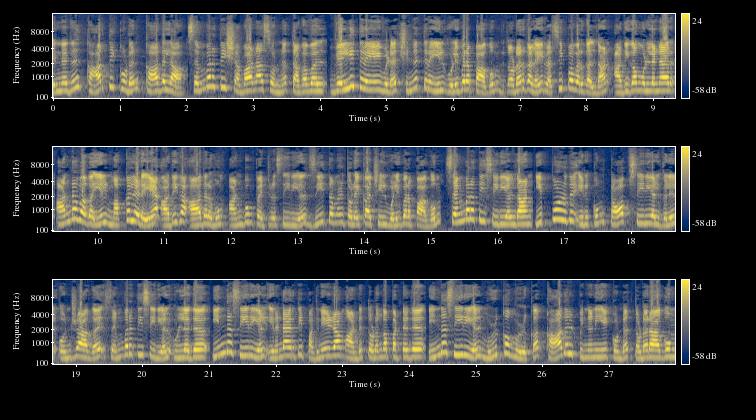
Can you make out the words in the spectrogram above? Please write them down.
என்னது? கார்த்திக்குடன் காதலா? செம்பருத்தி ஷபானா சொன்ன தகவல். வெள்ளித்திரையை விட சின்ன திரையில் ஒளிபரப்பாகும் தொடர்களை ரசிப்பவர்கள் தான் அதிகம் உள்ளனர் அந்த வகையில் மக்களிடையே அதிக ஆதரவும் அன்பும் பெற்ற சீரியல் ஜீ தமிழ் தொலைக்காட்சியில் ஒளிபரப்பாகும் செம்பருத்தி சீரியல் தான் இப்பொழுது இருக்கும் டாப் சீரியல்களில் ஒன்றாக செம்பருத்தி சீரியல் உள்ளது. இந்த சீரியல் இரண்டாயிரத்தி பதினேழாம் ஆண்டு தொடங்கப்பட்டது. இந்த சீரியல் முழுக்க முழுக்க காதல் பின்னணியை கொண்ட தொடராகும்.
